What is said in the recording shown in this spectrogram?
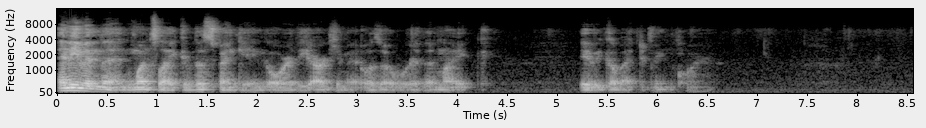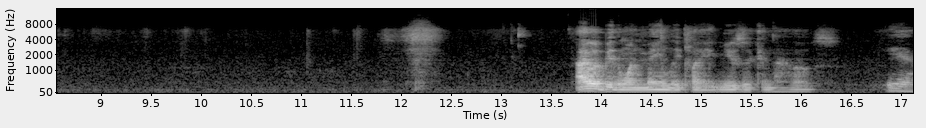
And even then, once like the spanking or the argument was over, then like it would go back to being quiet. I would be the one mainly playing music in the house. Yeah.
